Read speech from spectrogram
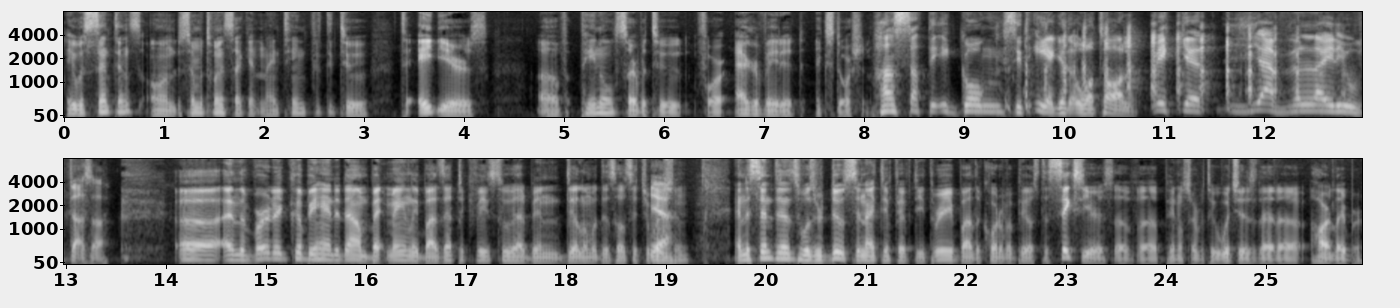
he was sentenced on December 22nd, 1952 to eight years of penal servitude for aggravated extortion. Han satte igång sitt eget åtal. Vilket jävla idiot alltså. Uh, and the verdict could be handed down ba- mainly by Zetterqvist, who had been dealing with this whole situation. And the sentence was reduced in 1953 by the Court of Appeals to six years of uh, penal servitude, which is that uh, hard labor.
